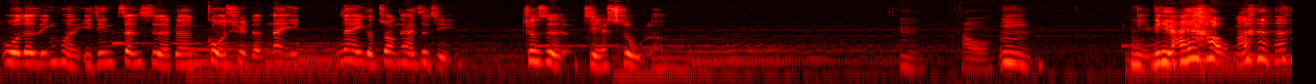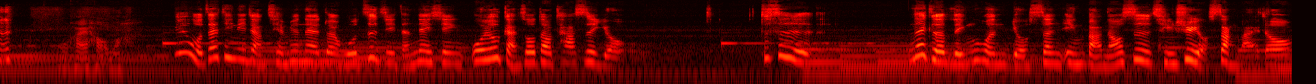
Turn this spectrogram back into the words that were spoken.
我的灵魂已经正式的跟过去的那一那一个状态自己。就是结束了。嗯，好。嗯，你你还好吗？我还好吗？因为我在听你讲前面那一段，我自己的内心，我有感受到他是有，就是那个灵魂有声音吧，然后是情绪有上来的哦，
